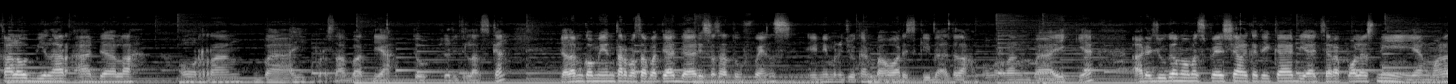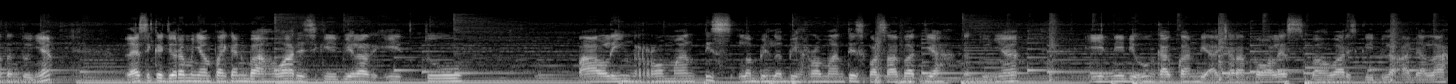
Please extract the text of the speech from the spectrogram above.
kalau Bilar adalah orang baik bersahabat ya. Tuh, sudah dijelaskan. Dalam komentar sahabat ya dari salah satu fans ini menunjukkan bahwa Rizky Bilar adalah orang baik ya. Ada juga momen spesial ketika di acara Poles nih yang mana tentunya Lesti Kejora menyampaikan bahwa Rizky Bilar itu paling romantis, lebih-lebih romantis sahabat ya. Tentunya ini diungkapkan di acara Poles bahwa Rizky Bilar adalah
